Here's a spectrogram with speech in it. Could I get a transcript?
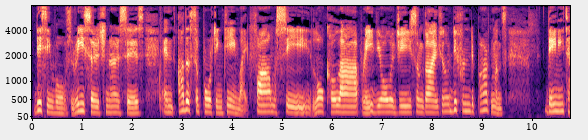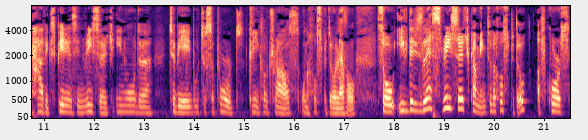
This involves research nurses and other supporting team like pharmacy, local lab, radiology, sometimes, you know, different departments they need to have experience in research in order to be able to support clinical trials on a hospital level. So if there is less research coming to the hospital, of course,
